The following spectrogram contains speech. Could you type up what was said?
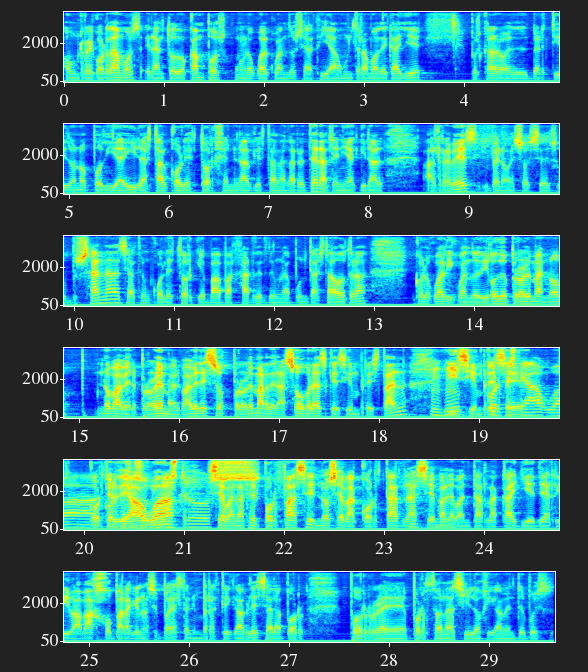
aún recordamos, eran todo campos, con lo cual cuando se hacía un tramo de calle, pues claro, el vertido no podía ir hasta el colector general que está en la carretera, tenía que ir al, al revés y bueno, eso se subsana, se hace un colector que va a bajar desde una punta hasta otra, con lo cual y cuando digo de problemas no, no va a haber problemas, va a haber esos problemas de las obras que siempre están y siempre cortes de agua, cortes, de agua se van a hacer por fase, no se va a cortar, se va a levantar la calle de arriba abajo para que no se pueda estar impracticable, se hará por, por, eh, por zonas y lógicamente, pues,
